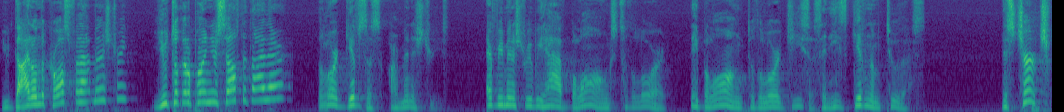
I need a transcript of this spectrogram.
You died on the cross for that ministry? You took it upon yourself to die there? The Lord gives us our ministries. Every ministry we have belongs to the Lord. They belong to the Lord Jesus, and He's given them to us. This church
